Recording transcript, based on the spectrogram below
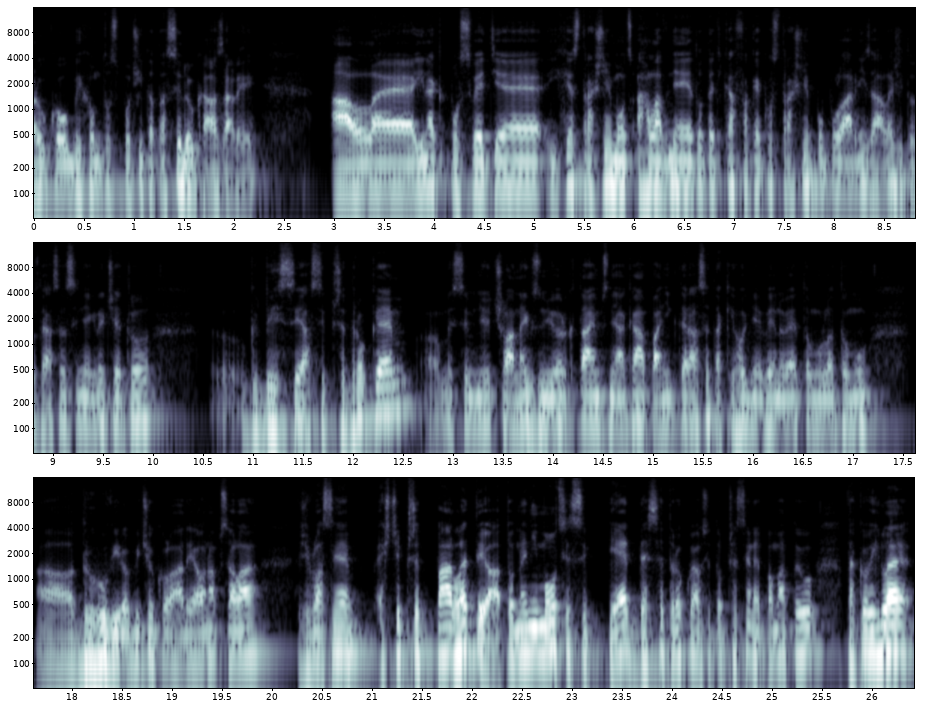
rukou bychom to spočítat asi dokázali. Ale jinak po světě jich je strašně moc a hlavně je to teďka fakt jako strašně populární záležitost. Já jsem si někde četl, kdysi asi před rokem, myslím, že článek z New York Times, nějaká paní, která se taky hodně věnuje tomuhle tomu druhu výroby čokolády a ona psala, že vlastně ještě před pár lety, jo, a to není moc, jestli pět, deset roků, já si to přesně nepamatuju, takovýchhle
